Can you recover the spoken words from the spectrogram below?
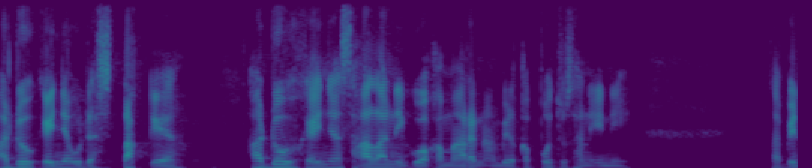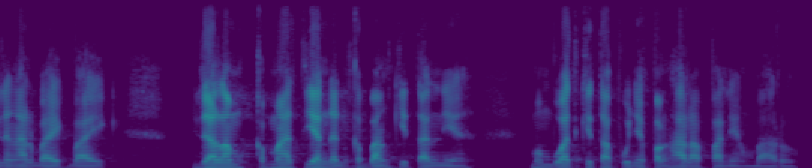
Aduh kayaknya udah stuck ya. Aduh kayaknya salah nih gua kemarin ambil keputusan ini. Tapi dengar baik-baik. Di dalam kematian dan kebangkitannya membuat kita punya pengharapan yang baru.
